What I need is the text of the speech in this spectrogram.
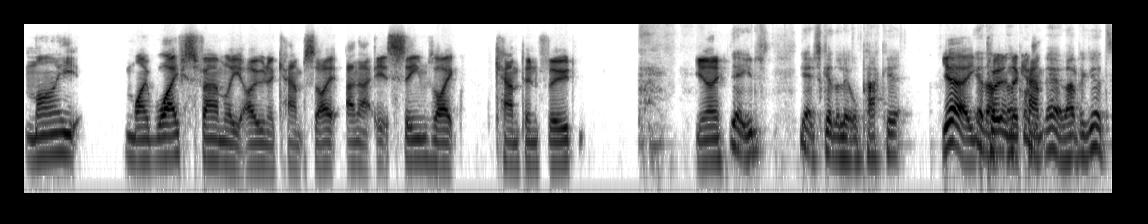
My my wife's family own a campsite, and that it seems like camping food. You know, Yeah, you just yeah, just get the little packet. yeah, you Yeah, put it in the camp, Yeah, that'd be good.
